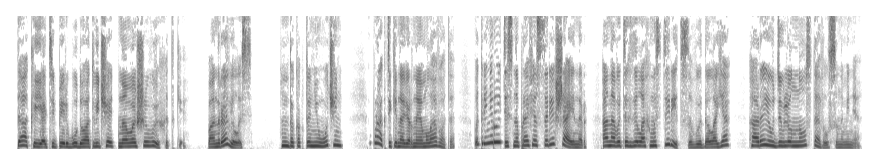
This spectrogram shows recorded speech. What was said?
«Так я теперь буду отвечать на ваши выходки. Понравилось?» «Да как-то не очень. Практики, наверное, маловато. Потренируйтесь на профессоре Шайнер. Она в этих делах мастерица», — выдала я, а Рэй удивленно уставился на меня.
